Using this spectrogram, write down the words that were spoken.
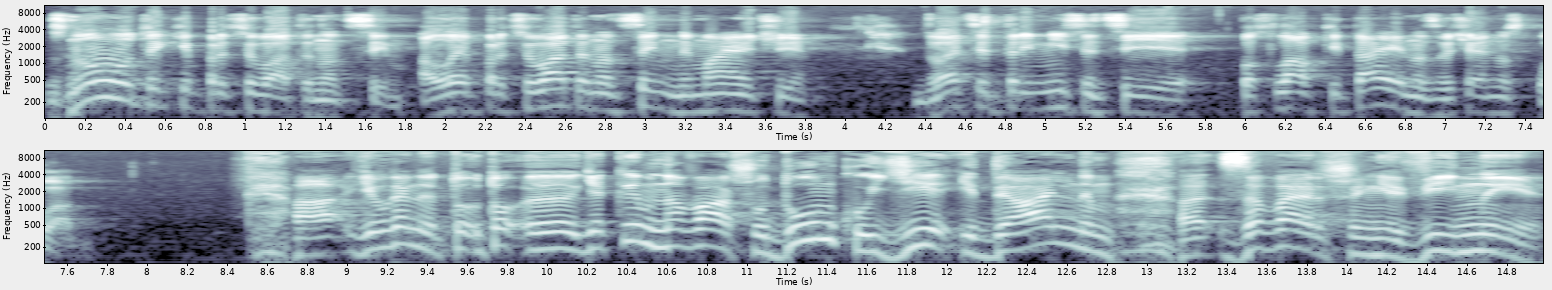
знову таки працювати над цим, але працювати над цим, не маючи 23 місяці посла в Китаї, надзвичайно складно. А Євгене, то, то е, яким на вашу думку є ідеальним е, завершення війни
